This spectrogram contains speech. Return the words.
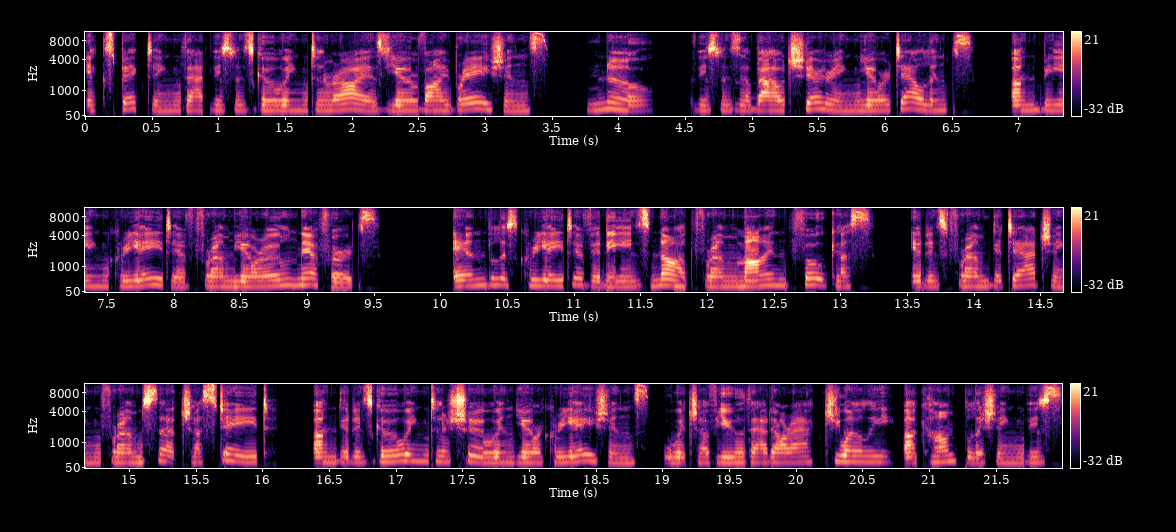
expecting that this is going to rise your vibrations. No, this is about sharing your talents, and being creative from your own efforts. Endless creativity is not from mind focus, it is from detaching from such a state, and it is going to show in your creations which of you that are actually accomplishing this,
